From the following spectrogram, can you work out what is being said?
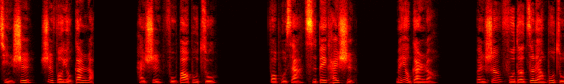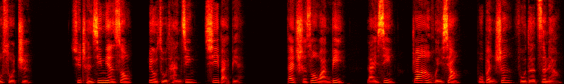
请示是否有干扰，还是福报不足？佛菩萨慈悲开示：没有干扰，本身福德资粮不足所致，需诚心念诵六祖坛经七百遍，待持诵完毕，来信专案回向。补本身福德资粮，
